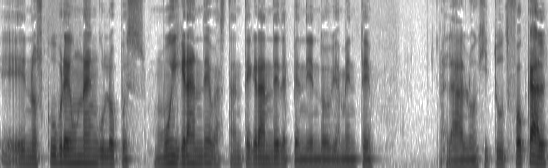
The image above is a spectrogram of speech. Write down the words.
eh, nos cubre un ángulo pues muy grande, bastante grande, dependiendo obviamente la longitud focal.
